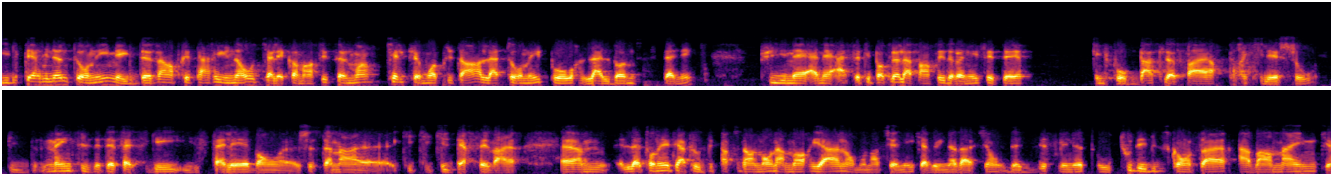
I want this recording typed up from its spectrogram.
il terminait une tournée, mais il devait en préparer une autre qui allait commencer seulement quelques mois plus tard, la tournée pour l'album Titanic. Puis, mais, à cette époque-là, la pensée de René, c'était il faut battre le fer tant qu'il est chaud. Puis même s'ils étaient fatigués, il fallait, bon, euh, justement, euh, qu'ils persévèrent. Euh, la tournée été applaudie partout dans le monde. À Montréal, on m'a mentionné qu'il y avait une ovation de 10 minutes au tout début du concert, avant même que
